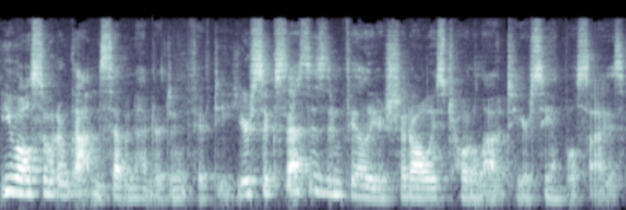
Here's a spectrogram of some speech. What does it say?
you also would have gotten 750. Your successes and failures should always total out to your sample size.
